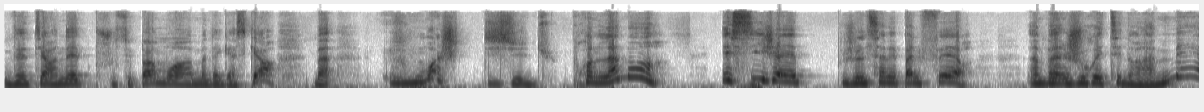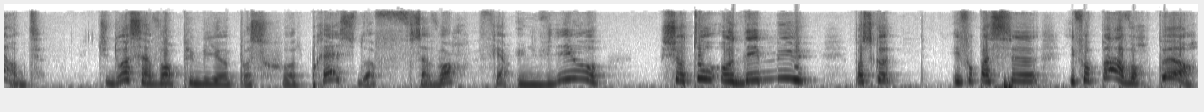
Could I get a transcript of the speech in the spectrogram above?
d'internet, je sais pas moi, à Madagascar. Ben, moi, j'ai dû prendre la main. Et si je ne savais pas le faire, eh ben, j'aurais été dans la merde. Tu dois savoir publier un post WordPress, tu dois savoir faire une vidéo. Surtout au début. Parce que il faut pas se, il faut pas avoir peur.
